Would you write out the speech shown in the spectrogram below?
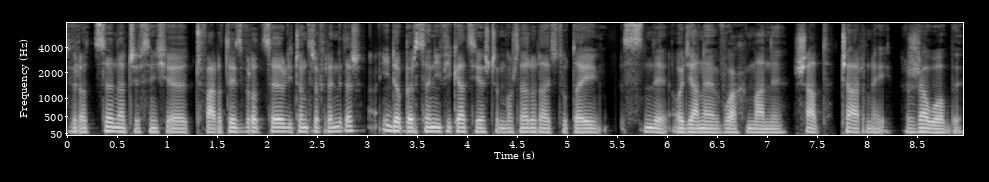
zwrotce, znaczy w sensie czwartej zwrotce, licząc refreny też. I do personifikacji jeszcze można dodać tutaj sny odziane w łachmany szat czarnej żałoby.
